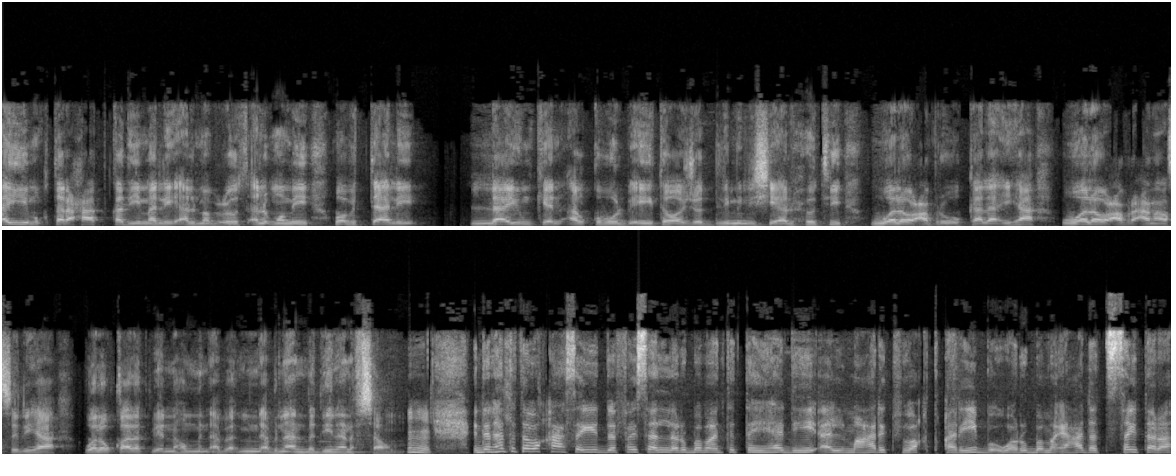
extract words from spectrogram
أي مقترحات قديمة للمبعوث الأممي وبالتالي لا يمكن القبول بأي تواجد لميليشيا الحوثي ولو عبر وكلائها ولو عبر عناصرها ولو قالت بأنهم من, أب... من أبناء المدينة نفسهم. إذا هل تتوقع سيد فيصل ربما أن تنتهي هذه المعارك في وقت قريب وربما إعادة السيطرة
